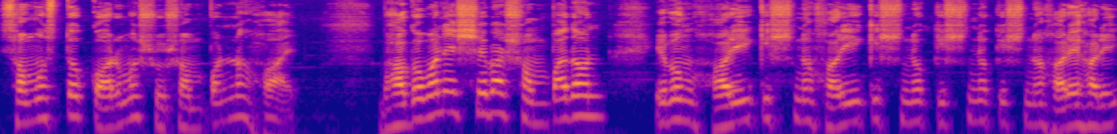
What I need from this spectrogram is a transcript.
সমস্ত কর্ম সুসম্পন্ন হয়। ভগবানের সেবা সম্পাদন এবং হরে কৃষ্ণ হরে কৃষ্ণ কৃষ্ণ কৃষ্ণ, হরে হরে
